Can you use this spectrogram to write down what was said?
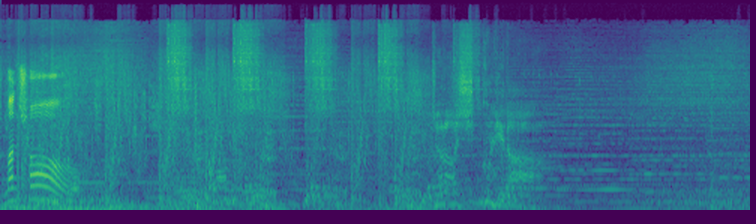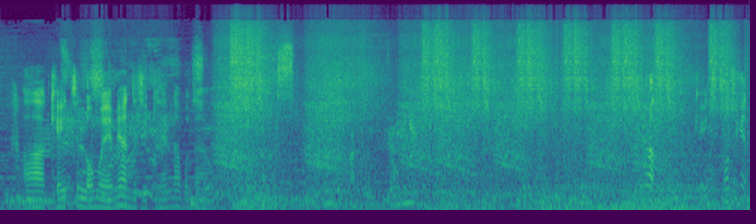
그만 쳐. 게이트를 너무 애매한 데 짓긴 했나 보다. 큰일 났네. 게이트 터지겠네.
